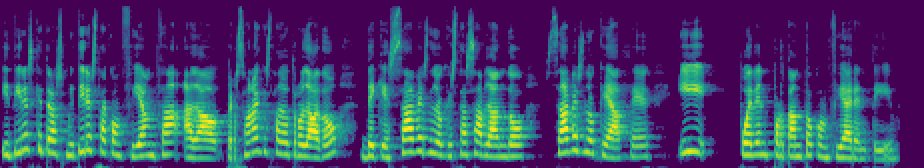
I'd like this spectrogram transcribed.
y tienes que transmitir esta confianza a la persona que está de otro lado de que sabes de lo que estás hablando, sabes lo que hace y pueden, por tanto, confiar en ti.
